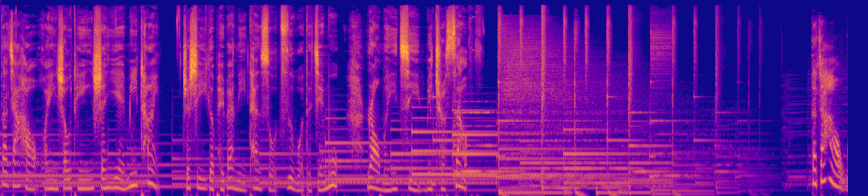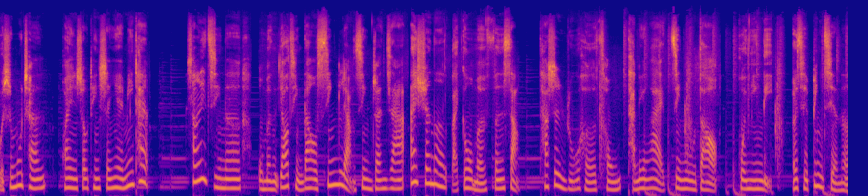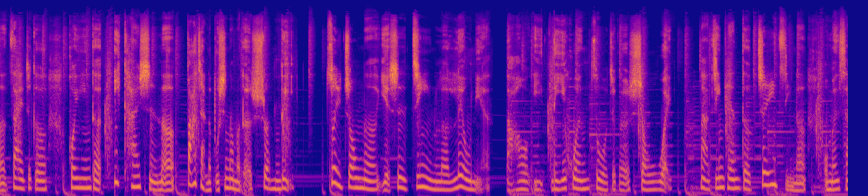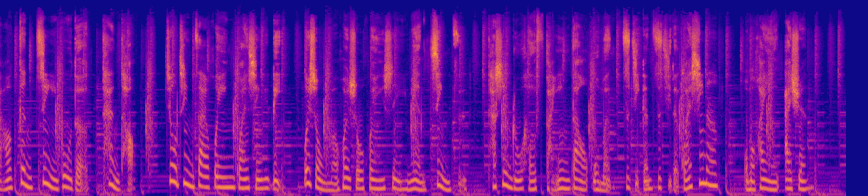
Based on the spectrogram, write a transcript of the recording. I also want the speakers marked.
Speaker 1: 大家好，欢迎收听深夜 Me Time，这是一个陪伴你探索自我的节目，让我们一起 Meet Yourself。大家好，我是沐晨，欢迎收听深夜密探。上一集呢，我们邀请到新两性专家艾轩呢，来跟我们分享他是如何从谈恋爱进入到婚姻里，而且并且呢，在这个婚姻的一开始呢，发展的不是那么的顺利，最终呢，也是经营了六年，然后以离婚做这个收尾。那今天的这一集呢，我们想要更进一步的探讨，究竟在婚姻关系里，为什么我们会说婚姻是一面镜子？它是如何反映到我们自己跟自己的关系呢？我们欢迎艾轩。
